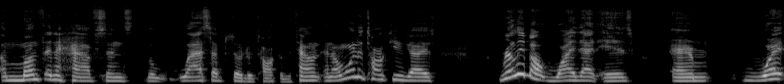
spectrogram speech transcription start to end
a month and a half since the last episode of Talk of the Town, and I want to talk to you guys really about why that is and what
